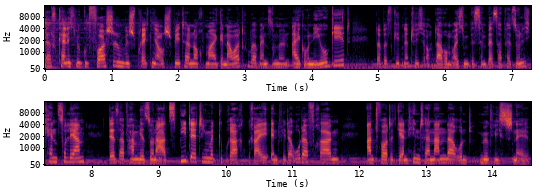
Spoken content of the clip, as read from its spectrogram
Das kann ich mir gut vorstellen und wir sprechen ja auch später nochmal genauer drüber, wenn es um ein Igoneo geht. Aber es geht natürlich auch darum, euch ein bisschen besser persönlich kennenzulernen. Deshalb haben wir so eine Art Speed-Dating mitgebracht, drei Entweder-Oder-Fragen. Antwortet gern hintereinander und möglichst schnell.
